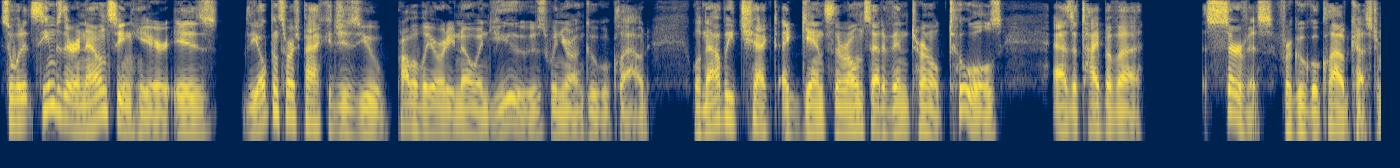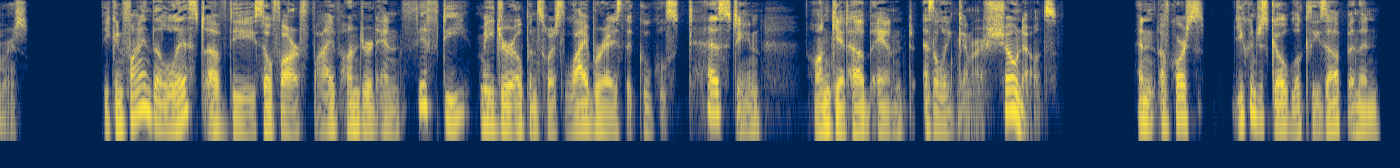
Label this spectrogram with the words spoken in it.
So what it seems they're announcing here is the open source packages you probably already know and use when you're on Google Cloud will now be checked against their own set of internal tools as a type of a service for Google Cloud customers. You can find the list of the so far 550 major open source libraries that Google's testing on GitHub and as a link in our show notes. And of course, you can just go look these up and then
